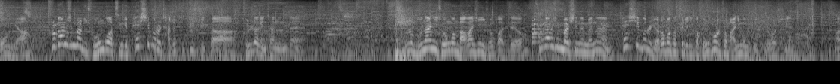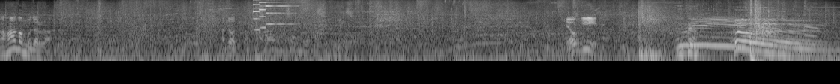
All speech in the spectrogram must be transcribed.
오야. 풀감 신발도 좋은 것 같은 게 패시브를 자주 터뜨릴 수 있다. 둘 다 괜찮은데. 물론 무난히 좋은 건 마간신이 좋을 것 같아요. 풀감 신발 신으면은 패시브를 여러 번 터뜨리니까 공포를 더 많이 먹을 수 있어 훨씬. 만화 하나도 안 모자라. 가져왔다. 여기 음.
